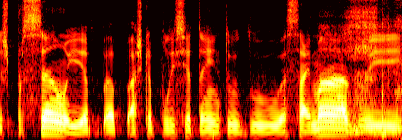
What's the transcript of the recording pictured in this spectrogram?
expressão e a, a, acho que a polícia tem tudo assaimado e...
